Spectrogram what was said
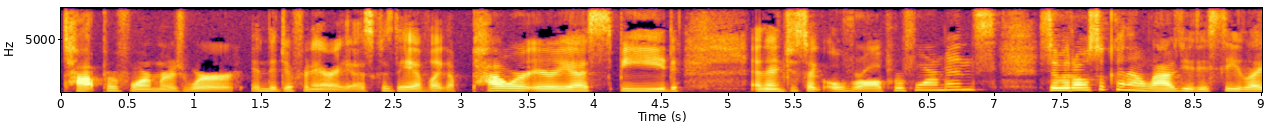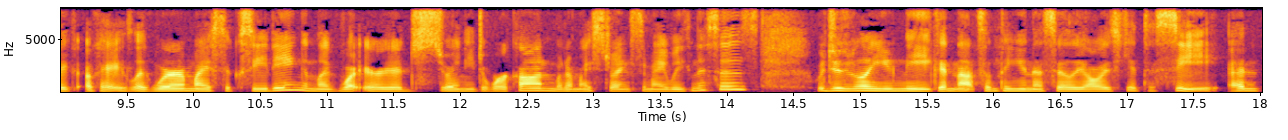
top performers were in the different areas because they have like a power area, speed, and then just like overall performance. So it also kind of allows you to see like, okay, like where am I succeeding and like what areas do I need to work on? What are my strengths and my weaknesses? Which is really unique and not something you necessarily always get to see. And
